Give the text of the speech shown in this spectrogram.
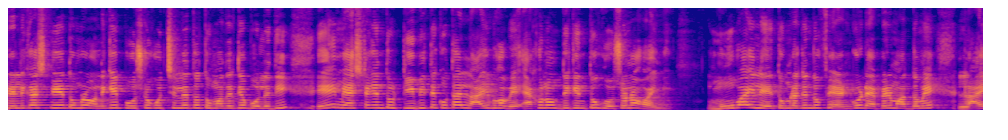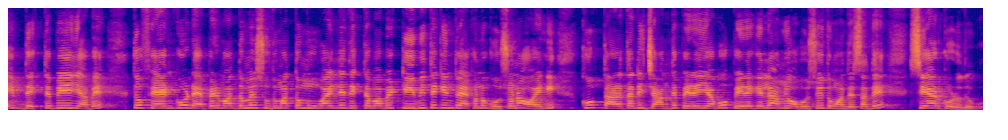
টেলিকাস্ট নিয়ে তোমরা অনেকেই প্রশ্ন করছিলে, তো তোমাদেরকে বলে দিই, এই ম্যাচটা কিন্তু টিভিতে কোথায় লাইভ হবে এখনও অবধি কিন্তু ঘোষণা হয়নি। মোবাইলে তোমরা কিন্তু ফ্যান কোড অ্যাপের মাধ্যমে লাইভ দেখতে পেয়ে যাবে। তো ফ্যান কোড অ্যাপের মাধ্যমে শুধুমাত্র মোবাইলে দেখতে পাবে। টিভিতে কিন্তু এখনও ঘোষণা হয়নি। খুব তাড়াতাড়ি জানতে পেরে যাব। পেরে গেলে আমি অবশ্যই তোমাদের সাথে শেয়ার করে দেবো।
